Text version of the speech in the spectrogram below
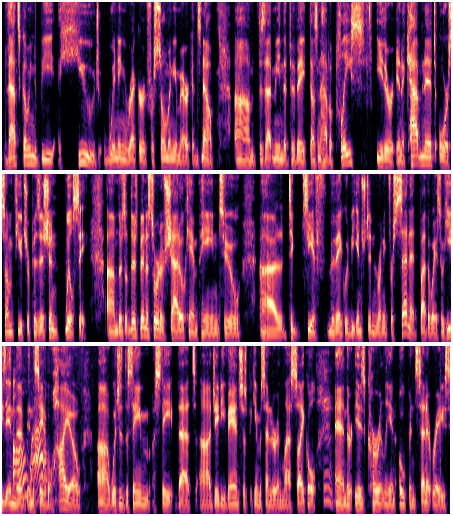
That's going to be a huge winning record for so many Americans. Now, um, does that mean that Vivek doesn't have a place either in a cabinet or some future position? We'll see. Um, there's there's been a sort of shadow campaign to uh, to see if Vivek would be interested in running for Senate. By the way, so he's in the oh, in the state of Ohio uh, which is the same state that uh, J.D. Vance just became a senator in last cycle. Mm. And there is currently an open Senate race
